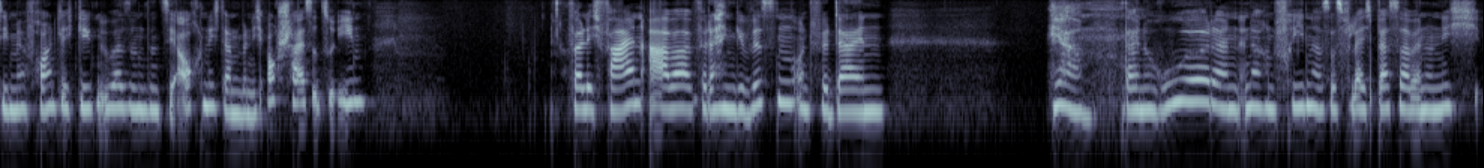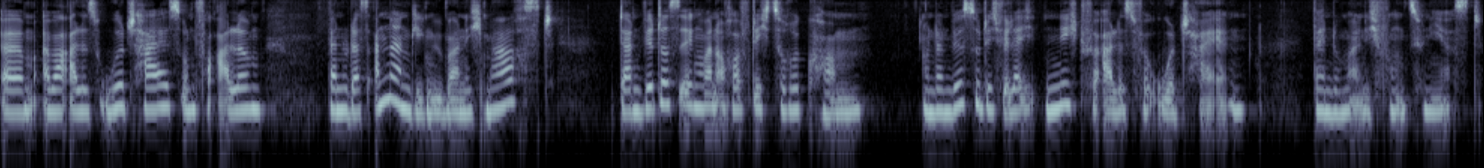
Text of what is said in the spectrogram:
die mir freundlich gegenüber sind, sind sie auch nicht, dann bin ich auch scheiße zu ihnen. Völlig fein, aber für dein Gewissen und für dein, ja, deine Ruhe, deinen inneren Frieden ist es vielleicht besser, wenn du nicht ähm, über alles urteilst und vor allem, wenn du das anderen gegenüber nicht machst, dann wird das irgendwann auch auf dich zurückkommen. Und dann wirst du dich vielleicht nicht für alles verurteilen, wenn du mal nicht funktionierst.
